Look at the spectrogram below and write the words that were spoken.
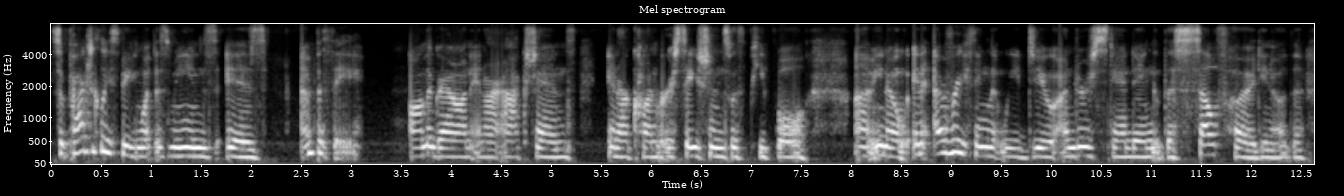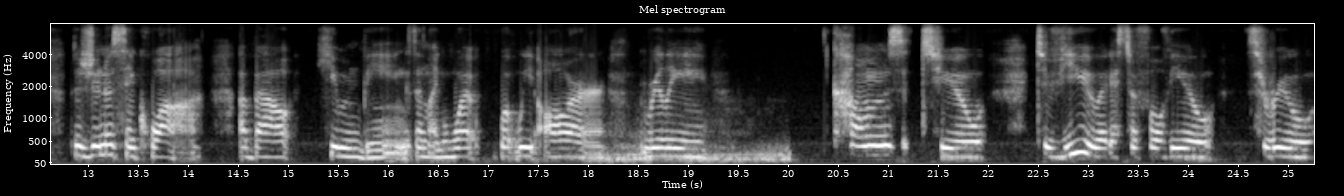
So, practically speaking, what this means is empathy on the ground in our actions, in our conversations with people, um, you know, in everything that we do, understanding the selfhood, you know, the, the je ne sais quoi about human beings and like what what we are really comes to to view, I guess, to full view through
